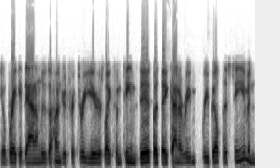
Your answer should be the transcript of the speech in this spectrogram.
you know break it down and lose a hundred for three years like some teams did, but they kind of re- rebuilt this team and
